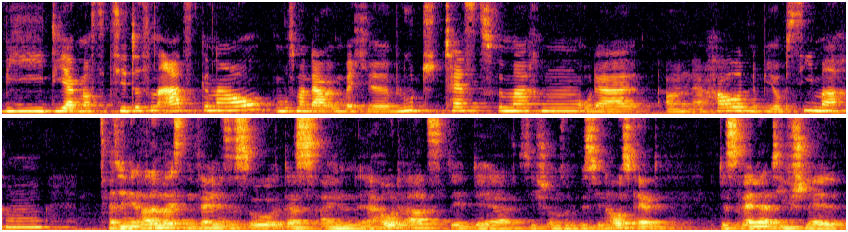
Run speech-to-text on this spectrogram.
Wie diagnostiziert das ein Arzt genau? Muss man da irgendwelche Bluttests für machen oder an der Haut eine Biopsie machen? Also in den allermeisten Fällen ist es so, dass ein äh, Hautarzt, der, der sich schon so ein bisschen auskennt, das relativ schnell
